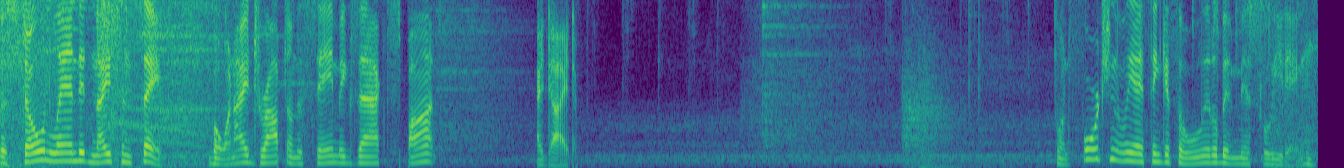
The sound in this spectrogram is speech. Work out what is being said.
The stone landed nice and safe, but when I dropped on the same exact spot, I died. So unfortunately, I think it's a little bit misleading.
